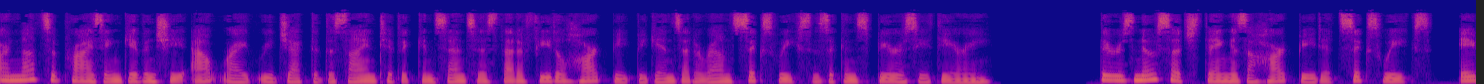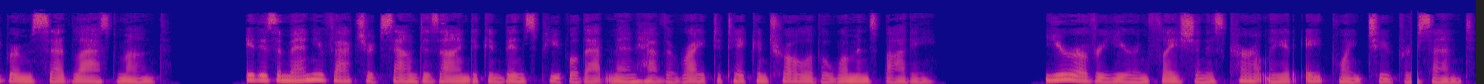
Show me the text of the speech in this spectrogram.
are not surprising given she outright rejected the scientific consensus that a fetal heartbeat begins at around six weeks as a conspiracy theory. There is no such thing as a heartbeat at six weeks, Abrams said last month. It is a manufactured sound designed to convince people that men have the right to take control of a woman's body. Year over year inflation is currently at 8.2%.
